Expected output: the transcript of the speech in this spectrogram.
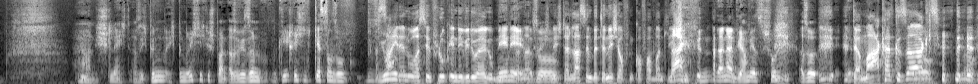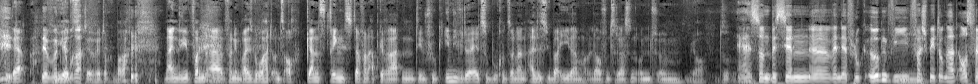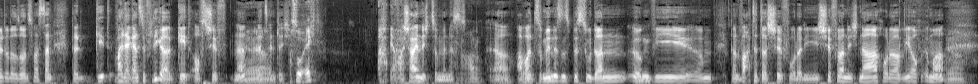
Ja, nicht schlecht. Also ich bin, ich bin richtig gespannt. Also wir sind richtig gestern so. Es sei denn, du hast den Flug individuell gebucht. Nee, nee, dann natürlich also, nicht. Dann lass ihn bitte nicht auf dem Kofferband liegen. Nein, nein, nein. Wir haben jetzt schon, also. Der Marc hat gesagt. Ja, genau. der, der wird gebracht. Der wird doch gebracht. nein, die von, äh, von dem Reisebüro hat uns auch ganz dringend davon abgeraten, den Flug individuell zu buchen, sondern alles über EDA laufen zu lassen. Und ähm, ja. So. Er ist so ein bisschen, äh, wenn der Flug irgendwie hm. Verspätung hat, ausfällt oder sonst was, dann, dann geht weil der ganze Flieger geht aufs Schiff, ne? Ja, Letztendlich. Ach so, echt? Ach, ja, wahrscheinlich zumindest. Keine Ahnung. Ja, aber zumindestens bist du dann irgendwie, ähm, dann wartet das Schiff oder die Schiffer nicht nach oder wie auch immer.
